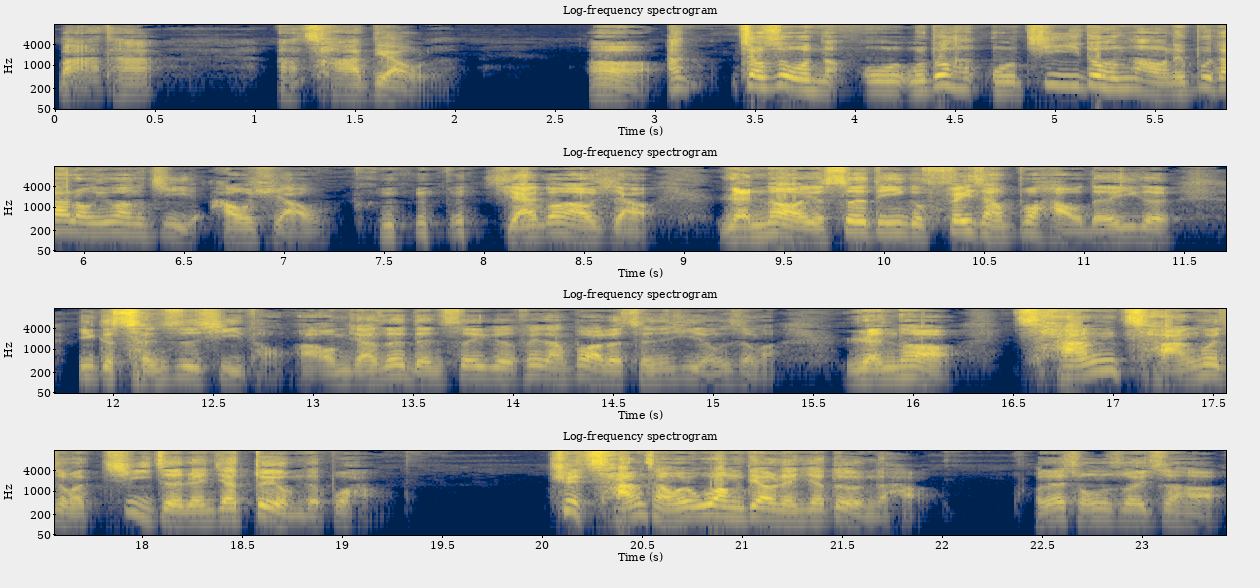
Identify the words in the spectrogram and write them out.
把它啊擦掉了啊啊！教授，我脑我我都很我记忆都很好呢，不大容易忘记，好小，显然光好小。人哦，有设定一个非常不好的一个一个城市系统啊。我们讲这人设一个非常不好的城市系统是什么？人哈、哦、常常会怎么记着人家对我们的不好，却常常会忘掉人家对我们的好。我再重复说一次哈。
